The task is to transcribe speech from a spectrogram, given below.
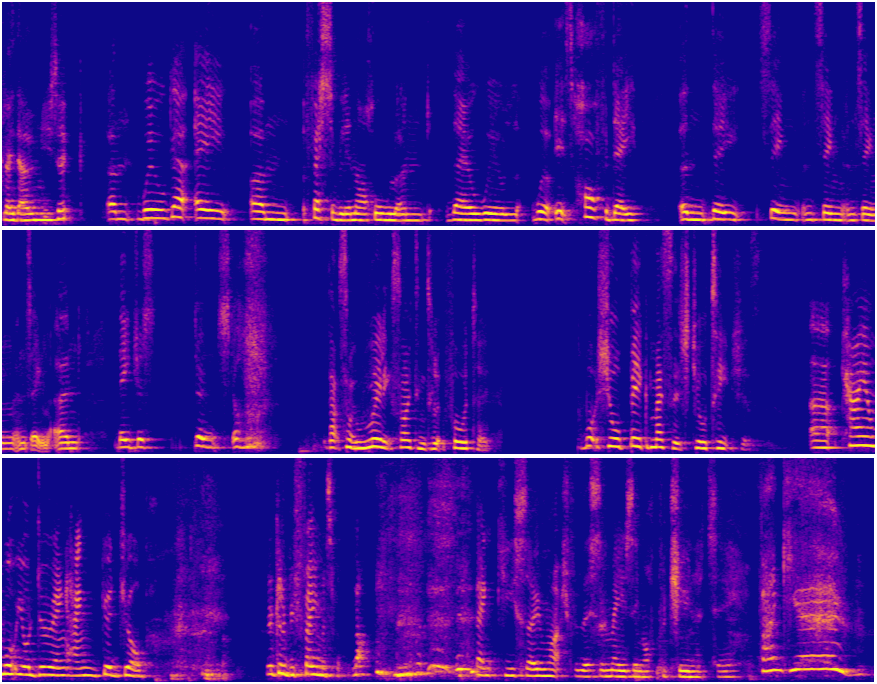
play their own music. Um, we'll get a um, a festival in our hall, and there will will it's half a day, and they sing and sing and sing and sing, and they just don't stop. That's something really exciting to look forward to. What's your big message to your teachers? Uh, carry on what you're doing, and good job. You're going to be famous. For- no. Thank you so much for this amazing opportunity. Thank you.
